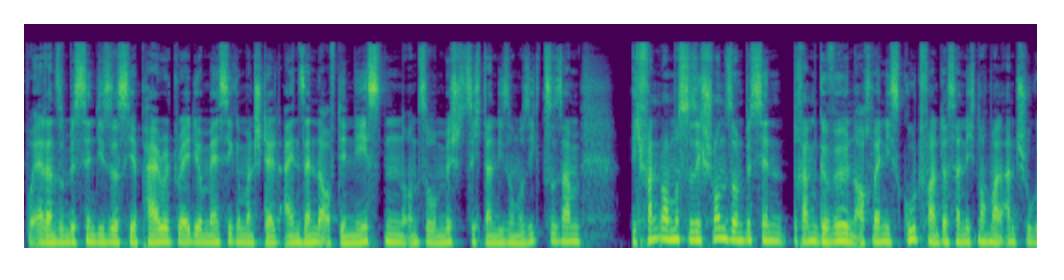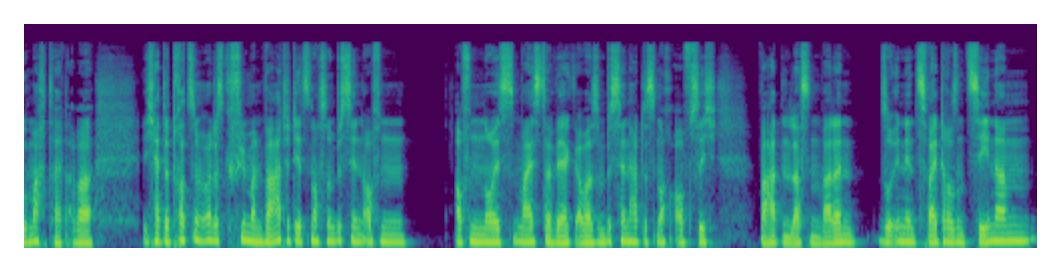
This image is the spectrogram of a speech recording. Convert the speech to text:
wo er dann so ein bisschen dieses hier Pirate Radio-mäßige, man stellt einen Sender auf den nächsten und so mischt sich dann diese Musik zusammen ich fand, man musste sich schon so ein bisschen dran gewöhnen, auch wenn ich es gut fand, dass er nicht nochmal Anschuh gemacht hat. Aber ich hatte trotzdem immer das Gefühl, man wartet jetzt noch so ein bisschen auf ein, auf ein neues Meisterwerk, aber so ein bisschen hat es noch auf sich warten lassen. War dann so in den 2010ern,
